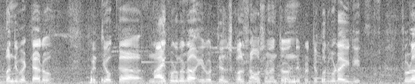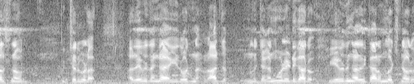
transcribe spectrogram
ఇబ్బంది పెట్టారు ప్రతి ఒక్క నాయకుడు కూడా ఈరోజు తెలుసుకోవాల్సిన అవసరం ఎంతో ఉంది. ప్రతి ఒక్కరు కూడా ఇది చూడాల్సిన పిక్చర్ కూడా. అదేవిధంగా ఈరోజు రాజ జగన్మోహన్ రెడ్డి గారు ఏ విధంగా అధికారంలో వచ్చినారు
